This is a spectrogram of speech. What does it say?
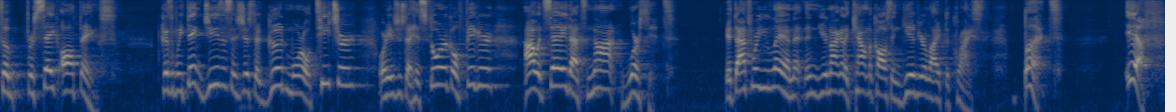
to forsake all things? Because if we think Jesus is just a good moral teacher or he's just a historical figure, I would say that's not worth it. If that's where you land, then you're not going to count the cost and give your life to Christ. But if,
